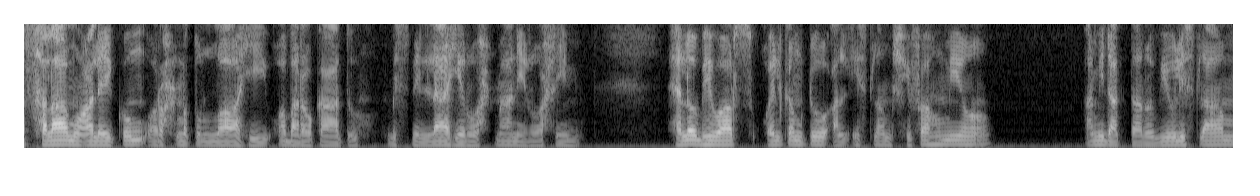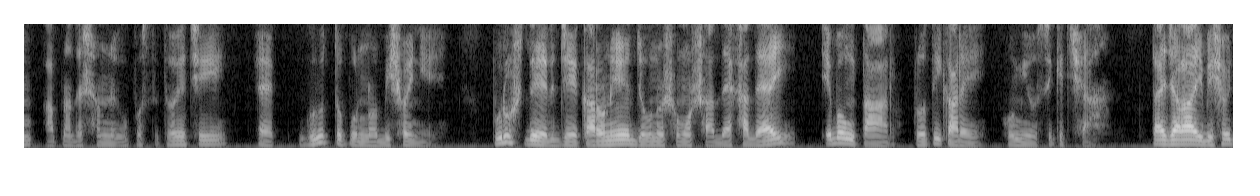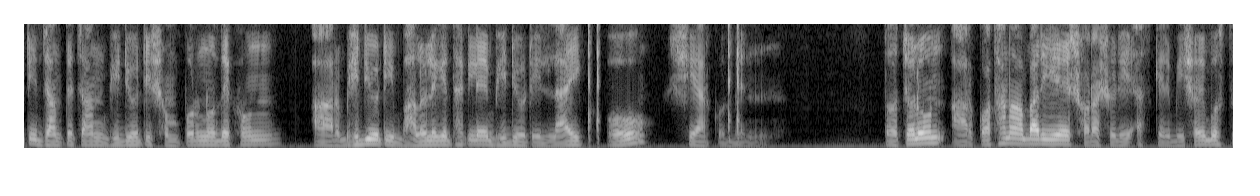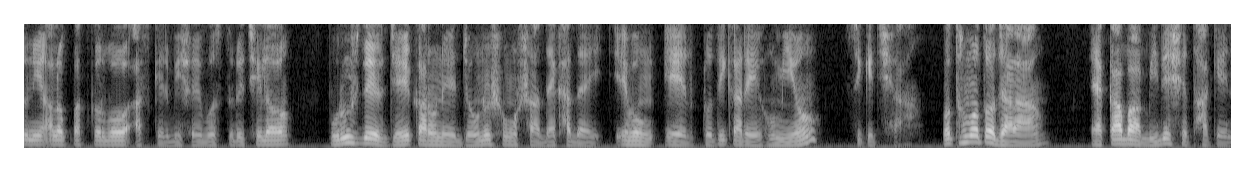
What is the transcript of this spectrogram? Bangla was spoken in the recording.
আসসালামু আলাইকুম ওরহমতুল্লাহি ওবরকাত বিসমিল্লাহ রহমান রহিম। Hello viewers welcome to Al Islam Shifa homeo আমি ডাক্তার রবিউল ইসলাম, আপনাদের সামনে উপস্থিত হয়েছি এক গুরুত্বপূর্ণ বিষয় নিয়ে। পুরুষদের যে কারণে যৌন সমস্যা দেখা দেয় এবং তার প্রতিকারে হোমিও চিকিৎসা। তাই যারা এই বিষয়টি জানতে চান, ভিডিওটি সম্পূর্ণ দেখুন। আর ভিডিওটি ভালো লেগে থাকলে ভিডিওটি লাইক ও শেয়ার করবেন। তো চলুন আর কথা না বাড়িয়ে সরাসরি আজকের বিষয়বস্তু নিয়ে আলোকপাত করব। আজকের বিষয়বস্তুটি ছিল পুরুষদের যে কারণে যৌন সমস্যা দেখা দেয় এবং এর প্রতিকারে হোমিও চিকিৎসা। প্রথমত যারা একা বা বিদেশে থাকেন,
